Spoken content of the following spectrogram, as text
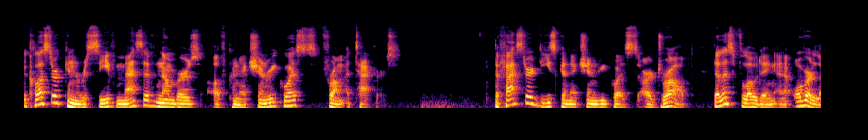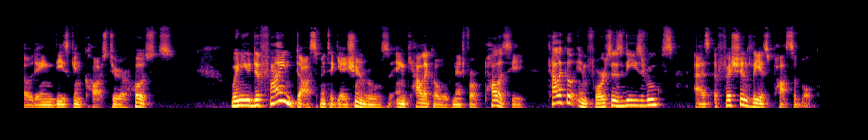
a cluster can receive massive numbers of connection requests from attackers. The faster these connection requests are dropped, the less floating and overloading these can cause to your hosts. When you define DOS mitigation rules in Calico network policy, Calico enforces these rules as efficiently as possible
